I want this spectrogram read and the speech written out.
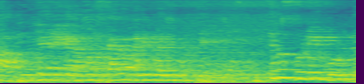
ಆ ಪೂಜಾರಿಗೆ ನಮಸ್ಕಾರ ಮಾಡಿ ಬಂದ್ಬಿಡ್ತೀವಿ ಇದು ಗುಡಿ ಗುಂಡ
